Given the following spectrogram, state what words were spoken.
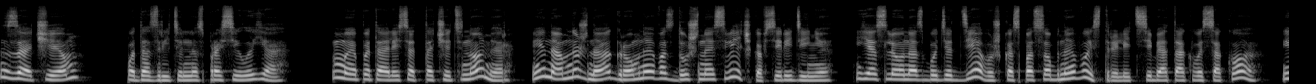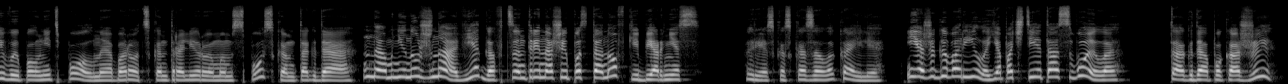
«Зачем?» — подозрительно спросила я. «Мы пытались отточить номер, и нам нужна огромная воздушная свечка в середине. Если у нас будет девушка, способная выстрелить себя так высоко, и выполнить полный оборот с контролируемым спуском, тогда... «Нам не нужна Вега в центре нашей постановки, Бернис!» — резко сказала Кайли. «Я же говорила, я почти это освоила!» «Тогда покажи!» —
